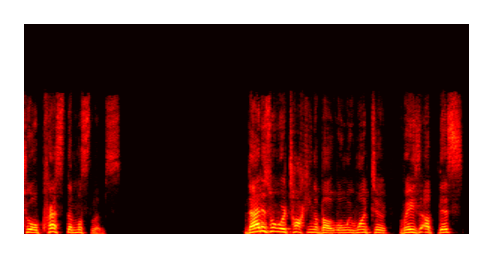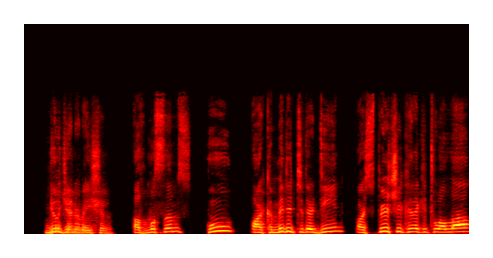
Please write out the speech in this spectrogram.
to oppress the Muslims. That is what we're talking about when we want to raise up this new generation of Muslims who are committed to their deen, are spiritually connected to Allah,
